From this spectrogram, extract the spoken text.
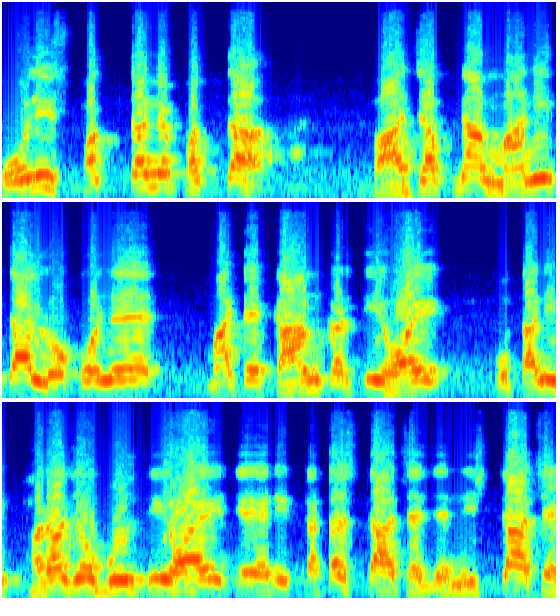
પોલીસ ફક્ત ને ફક્ત ભાજપના માનીતા લોકોને માટે કામ કરતી હોય, પોતાની ફરજો ભૂલતી હોય, જે એની તટસ્થતા છે, જે નિષ્ઠા છે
